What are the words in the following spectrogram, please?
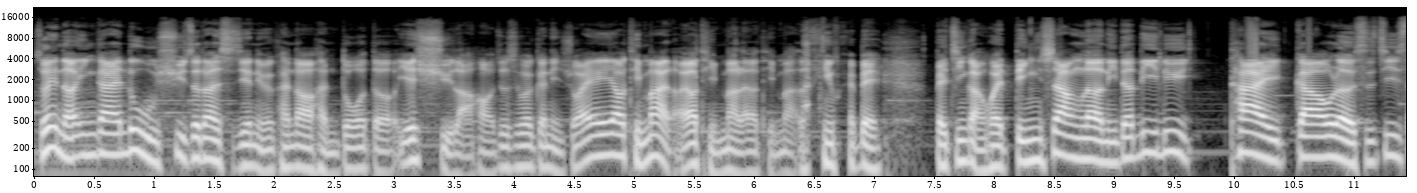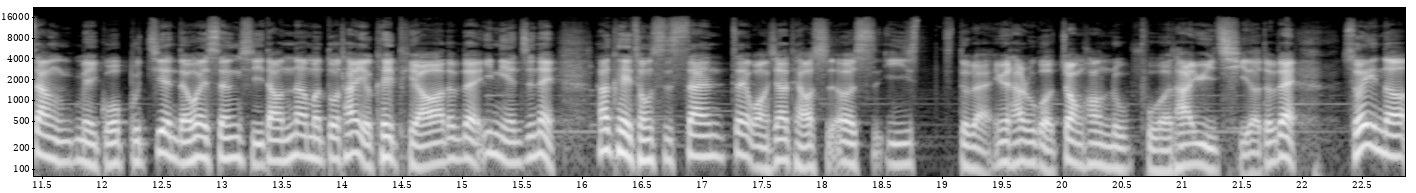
所以呢，应该陆续这段时间你会看到很多的，也许啦哈，就是会跟你说，哎，要停卖了，要停卖了，要停卖了，因为被被金管会盯上了，你的利率太高了。实际上，美国不见得会升息到那么多，它也可以调啊，对不对？一年之内，它可以从十三再往下调十二、十一。对不对？因为它如果状况如符合它预期了，对不对？所以呢，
